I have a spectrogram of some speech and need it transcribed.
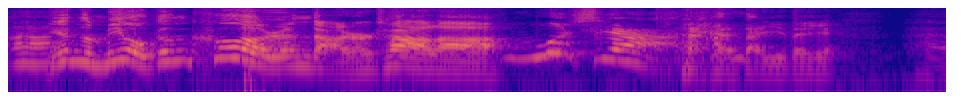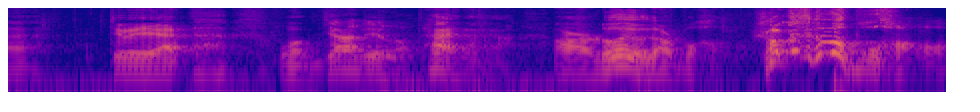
啊，您怎么又跟客人打上岔了？不是，哎，大姨大姨，哎，这位爷，我们家这老太太呀，耳朵有点不好。什么他妈不好啊？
